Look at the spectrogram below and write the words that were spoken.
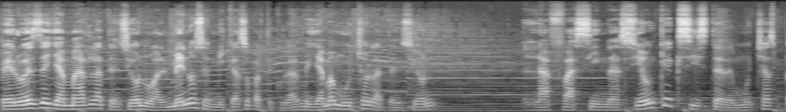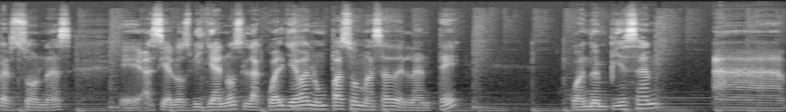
Pero es de llamar la atención, o al menos en mi caso particular, me llama mucho la atención la fascinación que existe de muchas personas eh, hacia los villanos, la cual llevan un paso más adelante cuando empiezan a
